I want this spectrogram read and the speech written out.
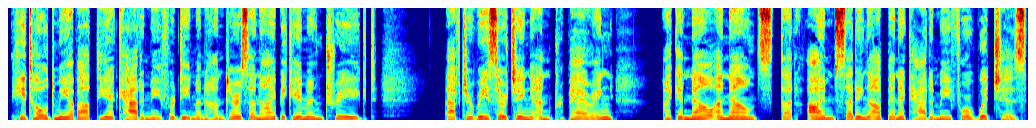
he told me about the Academy for Demon Hunters, and I became intrigued. After researching and preparing, I can now announce that I'm setting up an academy for witches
